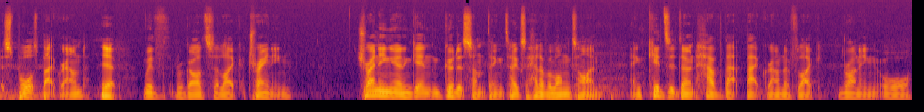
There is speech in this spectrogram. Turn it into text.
a sports background Yep. with regards to like training. Training and getting good at something takes a hell of a long time. And kids that don't have that background of like running or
